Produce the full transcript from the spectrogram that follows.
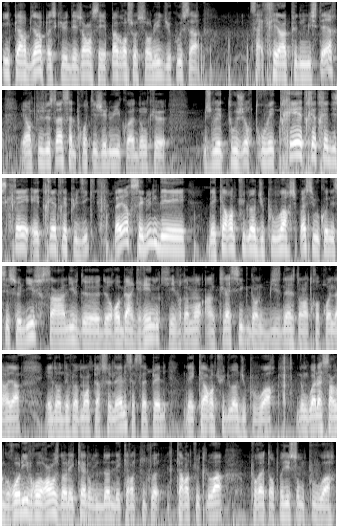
Hyper bien parce que déjà on savait pas grand chose sur lui, du coup ça, ça a créé un peu de mystère. Et en plus de ça, ça le protégeait lui, quoi. Donc je l'ai toujours trouvé très très très discret et très très pudique. D'ailleurs, c'est l'une des, des 48 lois du pouvoir. Je ne sais pas si vous connaissez ce livre. C'est un livre de, Robert Greene qui est vraiment un classique dans le business, dans l'entrepreneuriat et dans le développement personnel. Ça s'appelle Les 48 lois du pouvoir. Donc voilà, c'est un gros livre orange dans lequel on donne les 48 lois, 48 lois pour être en position de pouvoir.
